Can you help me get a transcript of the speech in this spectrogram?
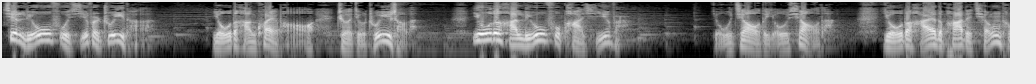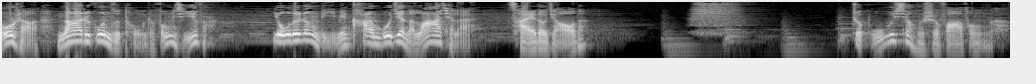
见刘富媳妇儿追他，有的喊快跑，这就追上了；有的喊刘富怕媳妇儿，有叫的有笑的，有的孩子趴在墙头上拿着棍子捅着疯媳妇儿，有的让里面看不见的拉起来踩到脚的。这不像是发疯啊！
